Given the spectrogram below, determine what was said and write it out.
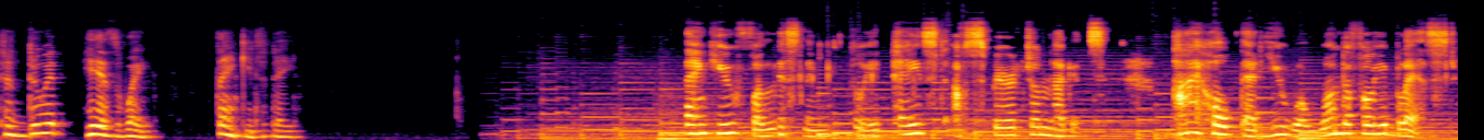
to do it His way. Thank you today. Thank you for listening to a taste of spiritual nuggets. I hope that you were wonderfully blessed.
